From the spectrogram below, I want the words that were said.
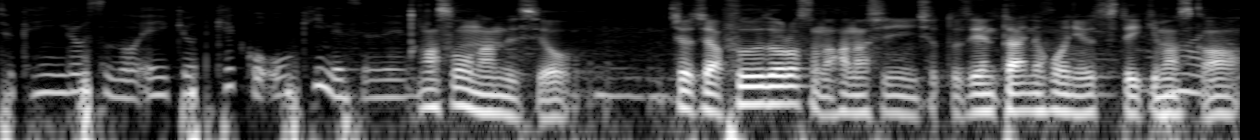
食品ロスの影響って結構大きいんですよね。あそうなんですよ、じゃあじゃあフードロスの話にちょっと全体の方に移っていきますか、はい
